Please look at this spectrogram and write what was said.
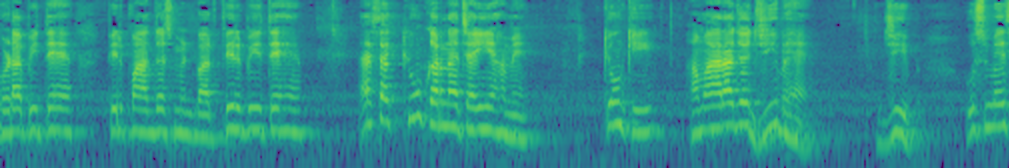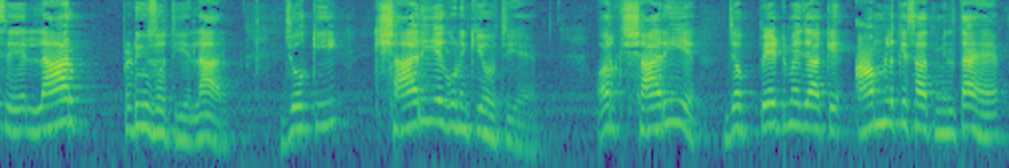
थोड़ा पीते हैं, फिर पाँच दस मिनट बाद फिर पीते हैं। ऐसा क्यों करना चाहिए हमें? क्योंकि हमारा जो जीभ है, जीभ, उसमें से लार प्रोड्यूस होती है, लार, जो कि क्षारीय गुण की होती है। और क्षारीय जब पेट में जाके आम्ल के साथ मिलता है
